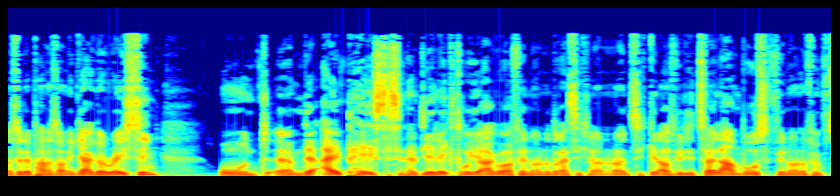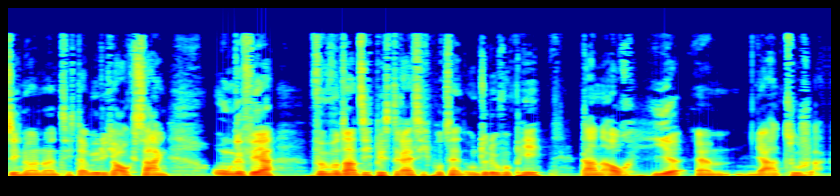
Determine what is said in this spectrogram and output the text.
also der Panasonic Jaguar Racing und ähm, der iPace, das sind halt die Elektro Jaguar für 39,99, genauso wie die zwei Lambos für 59,99. Da würde ich auch sagen, ungefähr 25 bis 30 Prozent unter der UVP dann auch hier ähm, ja zuschlagen.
